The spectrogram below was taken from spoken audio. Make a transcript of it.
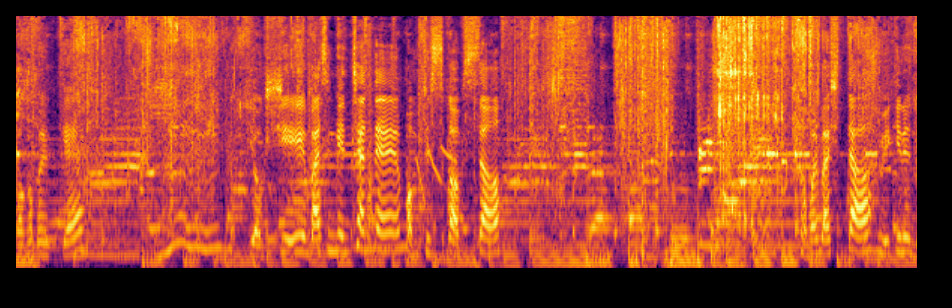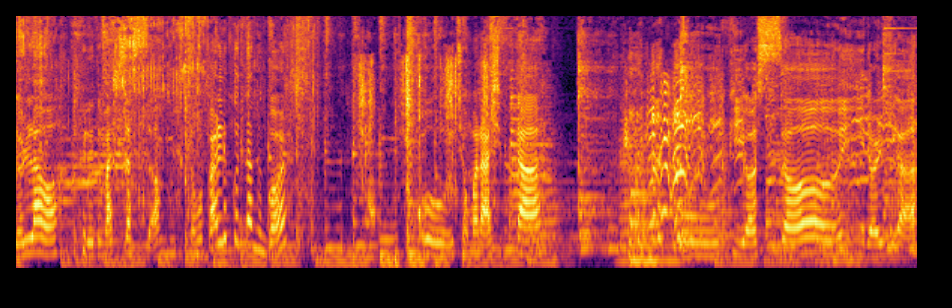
먹어볼게. 음, 역시 맛은 괜찮네. 멈출 수가 없어. 정말 맛있다. 위기는 놀라워. 그래도 맛있었어. 너무 빨리 끝나는 걸. 오, 정말 아쉽다. 오, 비었어. 이럴 리가.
